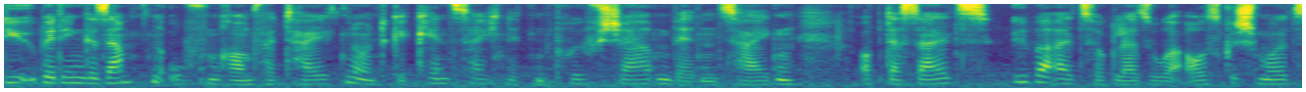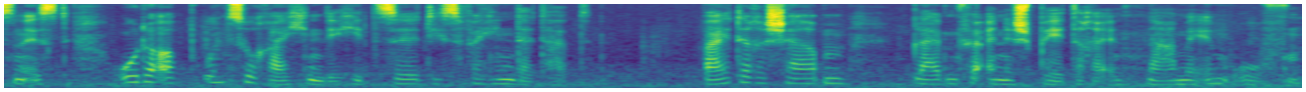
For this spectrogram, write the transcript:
Die über den gesamten Ofenraum verteilten und gekennzeichneten Prüfscherben werden zeigen, ob das Salz überall zur Glasur ausgeschmolzen ist oder ob unzureichende Hitze dies verhindert hat. Weitere Scherben bleiben für eine spätere Entnahme im Ofen.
